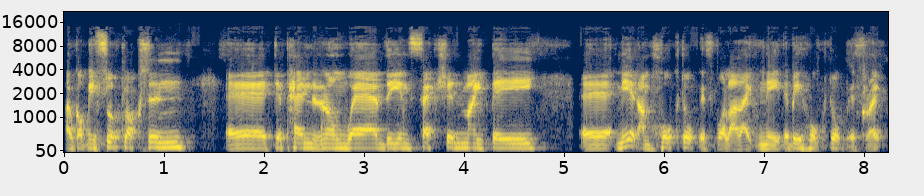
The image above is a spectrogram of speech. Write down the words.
I've got me flucloxin. Uh, depending on where the infection might be, uh, mate, I'm hooked up with what I like need to be hooked up with, right?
